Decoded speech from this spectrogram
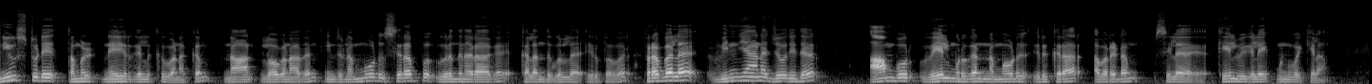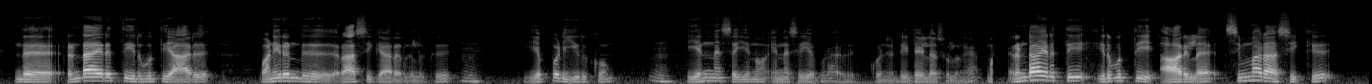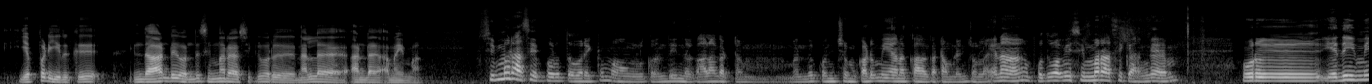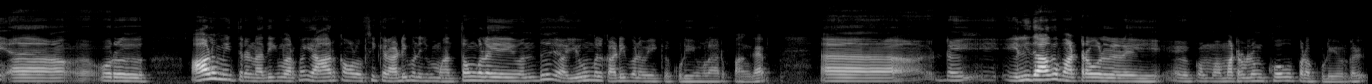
News today Tamil நேயர்களுக்கு வணக்கம். நான் லோகநாதன். இன்று நம்மோடு சிறப்பு விருந்தினராக கலந்து கொள்ள இருப்பவர் பிரபல விஞ்ஞான ஜோதிடர் ஆம்பூர் வேல்முருகன் நம்மோடு இருக்கிறார். அவரிடம் சில கேள்விகளை முன்வைக்கலாம். இந்த ரெண்டாயிரத்தி இருபத்தி ஆறு பனிரெண்டு ராசிக்காரர்களுக்கு எப்படி இருக்கும்? என்ன செய்யணும்? என்ன செய்யக்கூடாது? கொஞ்சம் டீட்டெயிலாக சொல்லுங்கள் ரெண்டாயிரத்தி இருபத்தி ஆறில் சிம்ம ராசிக்கு எப்படி இருக்குது இந்த ஆண்டு வந்து சிம்மராசிக்கு ஒரு நல்ல ஆண்டை அமையுமா? சிம்மராசியை பொறுத்த வரைக்கும் அவங்களுக்கு வந்து இந்த காலகட்டம் வந்து கொஞ்சம் கடுமையான காலகட்டம் அப்படின்னு சொல்லலாம். ஏன்னா பொதுவாகவே சிம்மராசிக்காரங்க ஒரு எதையுமே ஒரு ஆளுமை திறன் அதிகமாக இருக்கும். யாருக்கும் அவ்வளோ சீக்கிரம் அடிபணிச்சு மற்றவங்களை வந்து இவங்களுக்கு அடிபணி வைக்கக்கூடியவங்களாக இருப்பாங்க. எளிதாக மற்றவர்களை மற்றவர்களும் கோபப்படக்கூடியவர்கள்.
